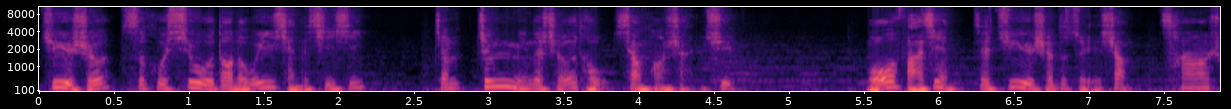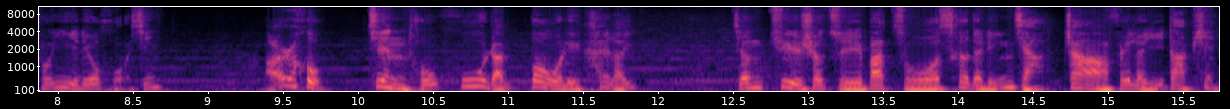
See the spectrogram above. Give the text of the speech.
巨蛇似乎嗅到了危险的气息，将狰狞的舌头向旁闪去。魔法剑在巨蛇的嘴上擦出一溜火星，而后箭头忽然爆裂开来，将巨蛇嘴巴左侧的鳞甲炸飞了一大片。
